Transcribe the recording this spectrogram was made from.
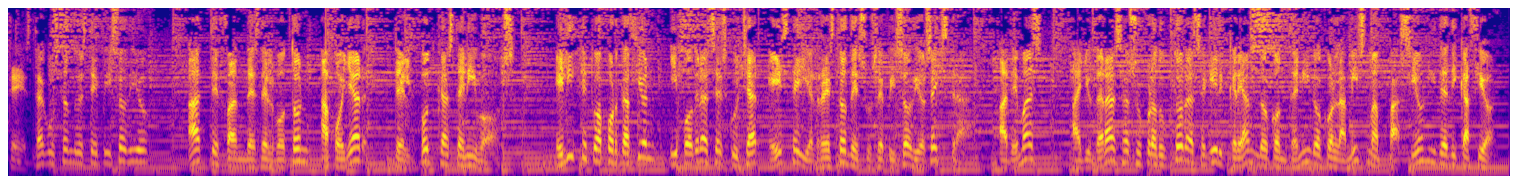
¿Te está gustando este episodio? Hazte fan desde el botón Apoyar del podcast de Nivos. Elige tu aportación y podrás escuchar este y el resto de sus episodios extra. Además, ayudarás a su productor a seguir creando contenido con la misma pasión y dedicación.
